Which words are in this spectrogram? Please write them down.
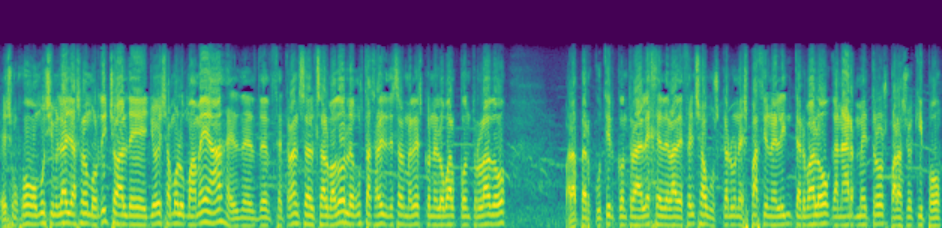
Es un juego muy similar, ya se lo hemos dicho, al de Joe Samuel Mamea, el del de Cetransa El Salvador. Le gusta salir de esas melees con el oval controlado para percutir contra el eje de la defensa o buscar un espacio en el intervalo, ganar metros para su equipo.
